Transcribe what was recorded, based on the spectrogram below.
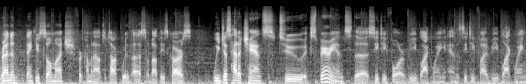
Brandon, thank you so much for coming out to talk with us about these cars. We just had a chance to experience the CT4V Blackwing and the CT5V Blackwing,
